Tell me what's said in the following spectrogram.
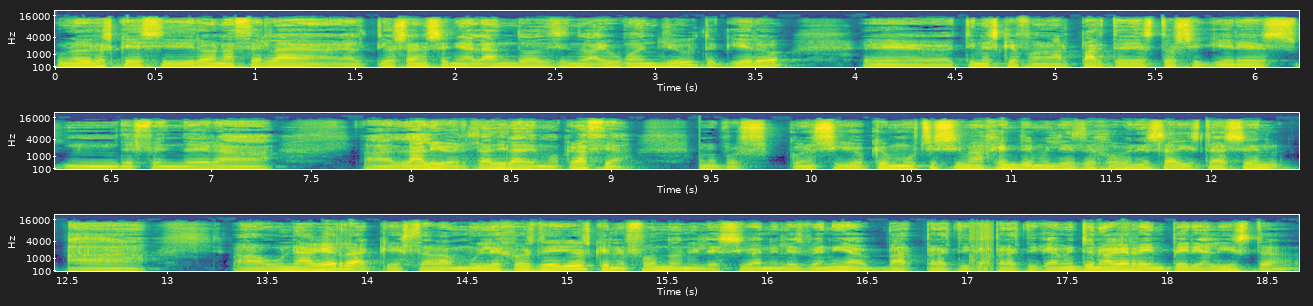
uno de los que decidieron hacerla al tío Sam señalando, diciendo, I want you, te quiero, eh, tienes que formar parte de esto si quieres mm, defender a, la libertad y la democracia. Bueno, pues consiguió que muchísima gente, miles de jóvenes, se alistasen a, a una guerra que estaba muy lejos de ellos, que en el fondo ni les iba ni les venía, prácticamente una guerra imperialista,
